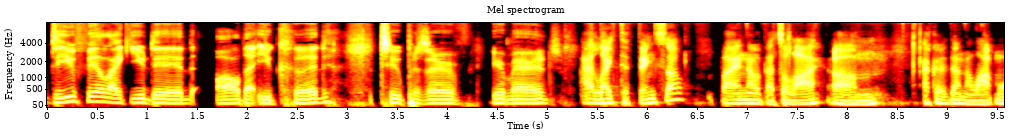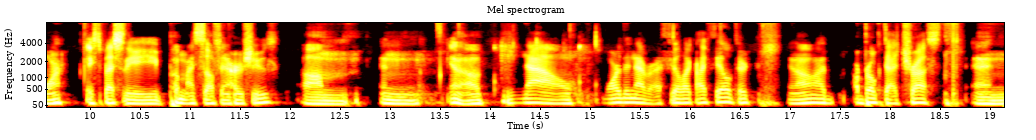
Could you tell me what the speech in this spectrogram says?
do you feel like you did all that you could to preserve your marriage? I like to think so, but I know that's a lie. Um, I could have done a lot more, especially put myself in her shoes. Um, and you know, now more than ever, I feel like I failed her. You know, I, I broke that trust, and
